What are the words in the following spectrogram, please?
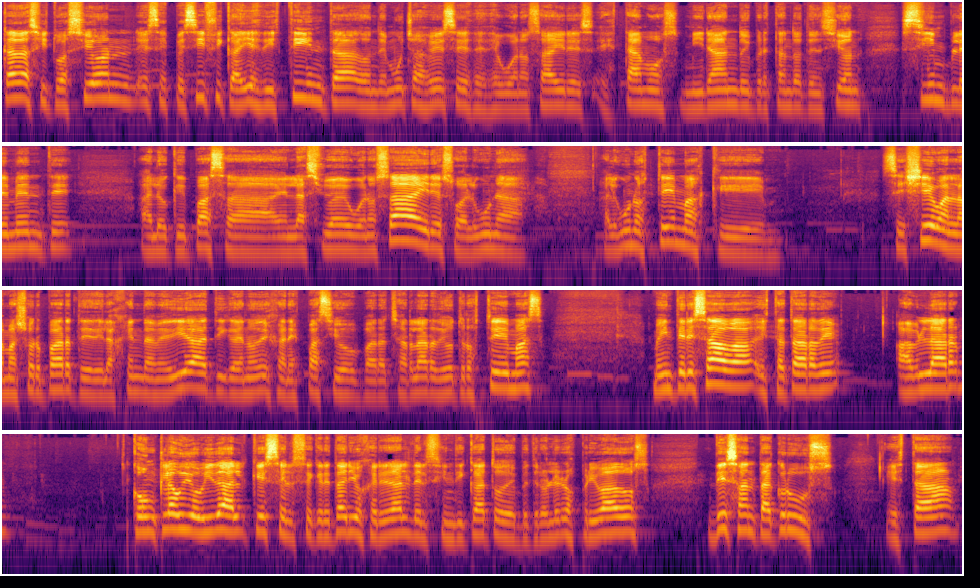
cada situación es específica y es distinta, donde muchas veces desde Buenos Aires estamos mirando y prestando atención simplemente a lo que pasa en la ciudad de Buenos Aires o algunos temas que se llevan la mayor parte de la agenda mediática y no dejan espacio para charlar de otros temas. Me interesaba esta tarde hablar con Claudio Vidal, que es el secretario general del Sindicato de Petroleros Privados de Santa Cruz, está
